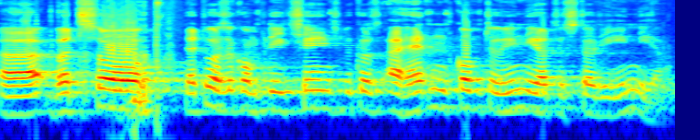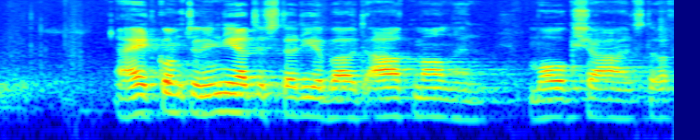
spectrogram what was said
Uh, but so that was a complete change because I hadn't come to India to study India. I had come to India to study about Atman and moksha and stuff.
